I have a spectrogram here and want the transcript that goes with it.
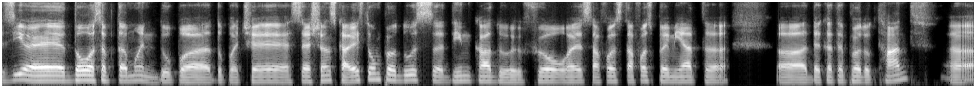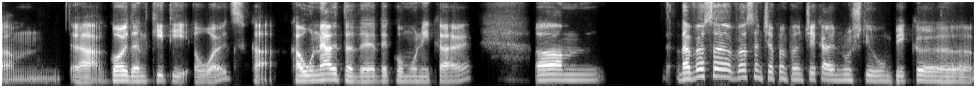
zile, două săptămâni după, după ce Sessions, care este un produs din cadrul FlowOS, a fost, a fost premiat uh, de către Product Hunt um, la Golden Kitty Awards ca, ca unealtă de, de comunicare. Um, dar vreau să, vreau să începem pentru cei care nu știu un pic uh,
